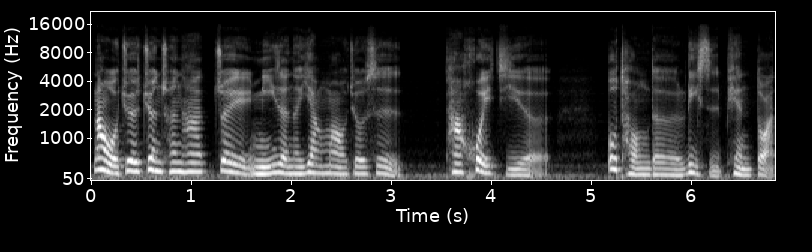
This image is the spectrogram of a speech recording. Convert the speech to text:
那我觉得眷村它最迷人的样貌就是它汇集了不同的历史片段。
